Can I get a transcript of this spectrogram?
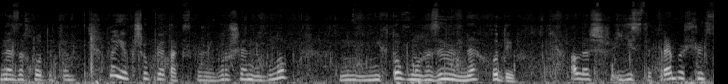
не заходити. Ну, якщо б я так скажу, грошей не було б, ніхто в магазини не ходив. Але ж їсти треба щось,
